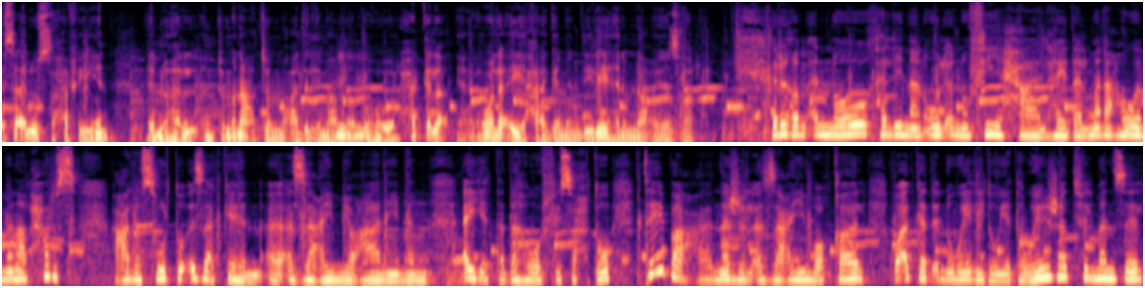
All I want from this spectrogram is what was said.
سألوا الصحفيين إنه هل أنتم منعتم عادل إمام من. الظهور؟ حكى لا يعني ولا أي حاجة من دي. ليه نمنعه يظهر؟ رغم أنه خلينا نقول أنه في حال هيدا المنع هو من الحرص على صورته إذا كان آه، الزعيم يعاني من أي تدهور في صحته. تابع نجل الزعيم وقال وأكد أنه والده يتواجد في المنزل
